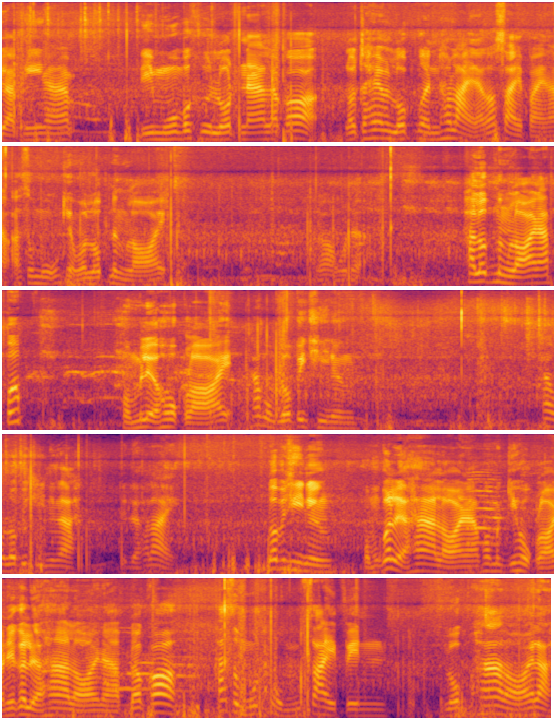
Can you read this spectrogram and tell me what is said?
แบบนี้นะครับ remove ก็คือลดนะ แล้วก็เราจะให้มันลบเงินเท่าไหร่แล้วก็ใส่ไปนะอะสมมติเขียนว่าลบ100ลองดูเถอะถ้าลบ100นะปุ๊บผมเหลือ600ถ้าผมลบอีกทีหนึ่งถ้าผมลบอีกทีนึงอะจะเหลือเท่าไหร่ลบอีกทีหนึ่งผมก็เหลือ500นะเพราะเมื่อกี้600นี่ก็เหลือ500นะครับแล้วก็ถ้าสมมุติผมใส่เป็นลบ500ล่ะ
